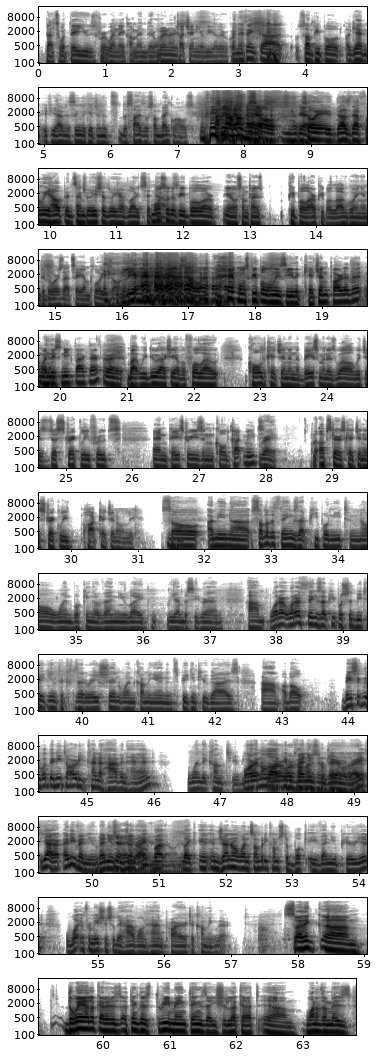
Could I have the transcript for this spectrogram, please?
that's what they use for when they come in. They don't nice. touch any of the other And I think uh, some people, again, if you haven't seen the kitchen, it's the size of some banquet house. Um, so, Yeah. so it does definitely help in situations where you have large sit most of the people are you know sometimes people are people love going into doors that say employees only right? so most people only see the kitchen part of it when they sneak back there Right. but we do actually have a full out cold kitchen in the basement as well which is just strictly fruits and pastries and cold cut meats Right. the upstairs kitchen is strictly hot kitchen only So, I mean, uh, some of the things that people need to know when booking a venue like the Embassy Grand. Um, what are what are things that people should be taking into consideration when coming in and speaking to you guys um, about basically what they need to already kind of have in hand when they come to you? Because Or- I know a lot or- of people come venues in unprepared, general, I right? Yeah, any venue. Venues Yeah, in any general. right? in But general, yeah. like in, in general, when somebody comes to book a venue, period, what information should they have on hand prior to coming there? So I think um, the way I look at it is I think there's three main things that you should look at. Um, one of them is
